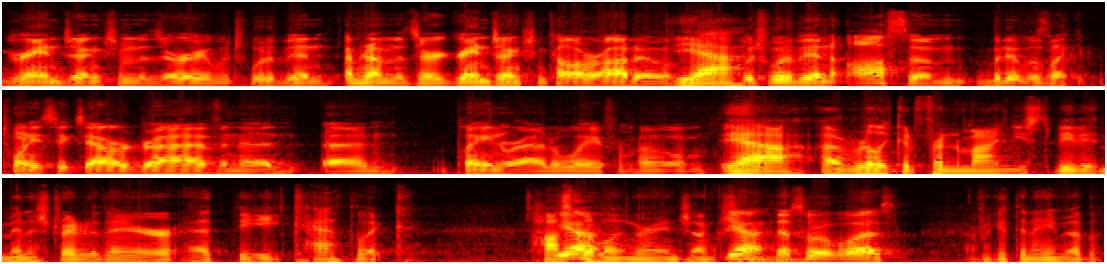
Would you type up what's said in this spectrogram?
Grand Junction, Missouri, which would have been I'm not Missouri, Grand Junction, Colorado. Yeah, which would have been awesome, but it was like a 26 hour drive and a, a plane ride away from home. Yeah, a really good friend of mine used to be the administrator there at the Catholic Hospital yeah. in Grand Junction. Yeah, that's what it was. I forget the name of the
